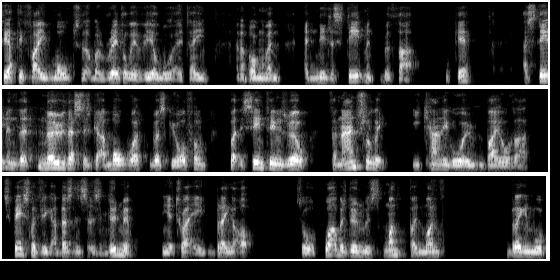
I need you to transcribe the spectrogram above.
35 malts that were readily available at the time, and I brought them in and made a statement with that. Okay, a statement that now this has got a malt whiskey offering, but at the same time as well, financially, you can't go out and buy all that, especially if you've got a business that's doing well and you're trying to bring it up. So what I was doing was month by month, bringing more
